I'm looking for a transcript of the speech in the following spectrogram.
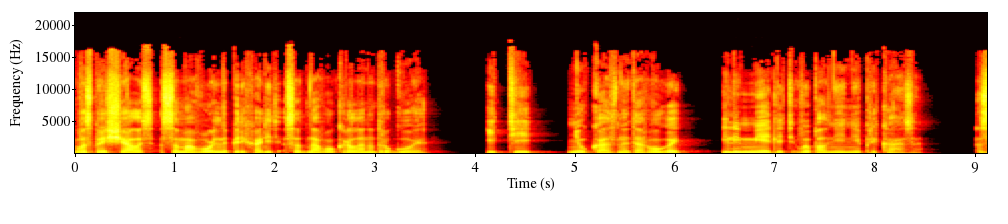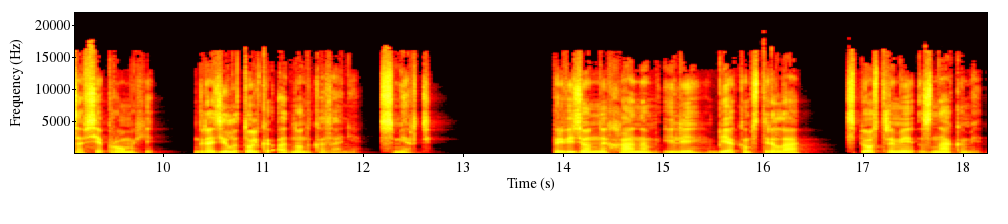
Воспрещалось самовольно переходить с одного крыла на другое, идти неуказанной дорогой или медлить в выполнении приказа. За все промахи грозило только одно наказание — смерть. Привезенная ханом или беком стрела с пестрыми знаками,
